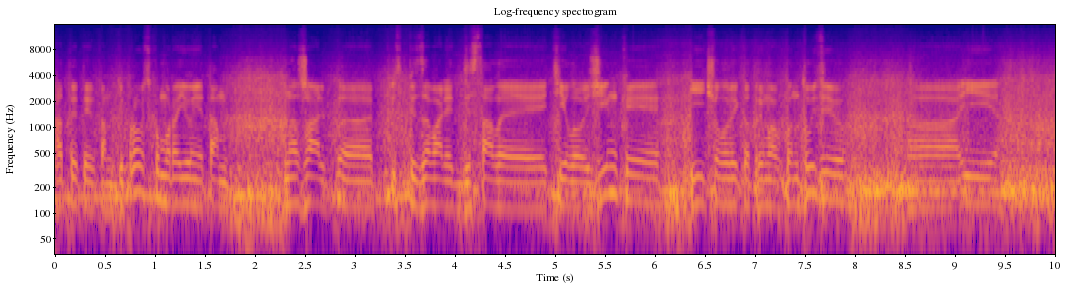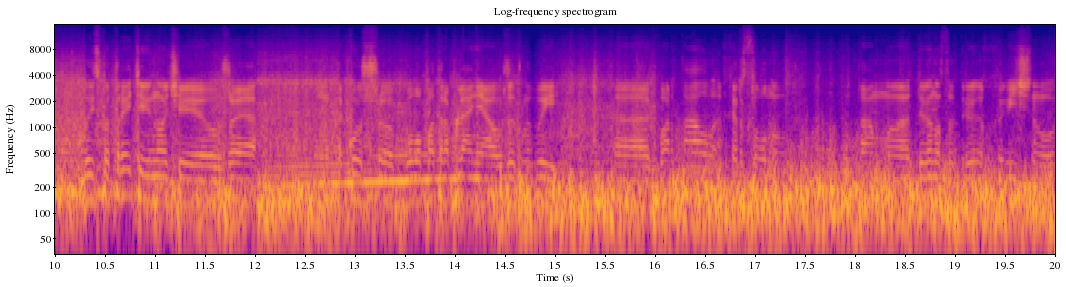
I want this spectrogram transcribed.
гатити там в Дніпровському районі. Там, на жаль, е, з-під завалів дістали тіло жінки. Її чоловік отримав контузію. Е, І близько третьої ночі вже також було потрапляння у житловий е, квартал Херсону. Там е, 93-річну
